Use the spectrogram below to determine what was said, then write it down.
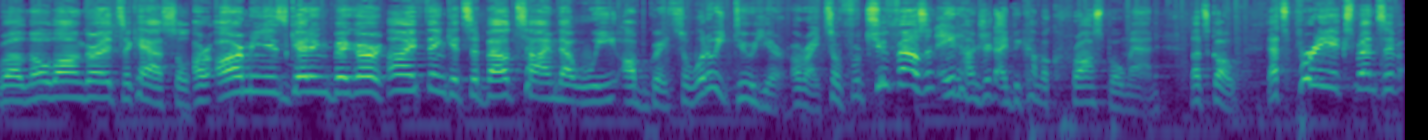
Well, no longer it's a castle. Our army is getting bigger. I think it's about time that we upgrade. So what do we do here? All right, so for 2,800, I become a crossbowman. Let's go. That's pretty expensive.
